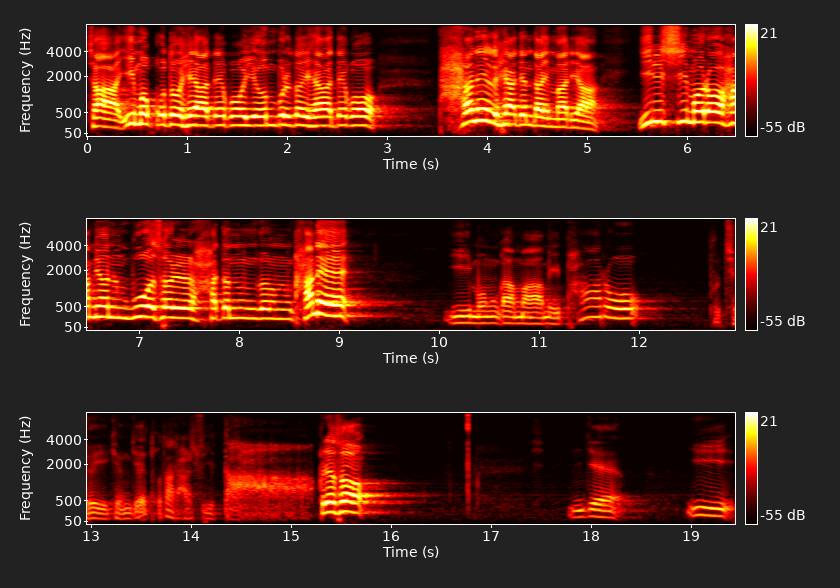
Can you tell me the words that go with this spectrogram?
자 이목구도 해야 되고 연불도 해야 되고 다른 일도 해야 된다 이 말이야. 일심으로 하면 무엇을 하든 건 간에 이 몸과 마음이 바로 부처의 경지에 도달할 수 있다. 그래서 이제 이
